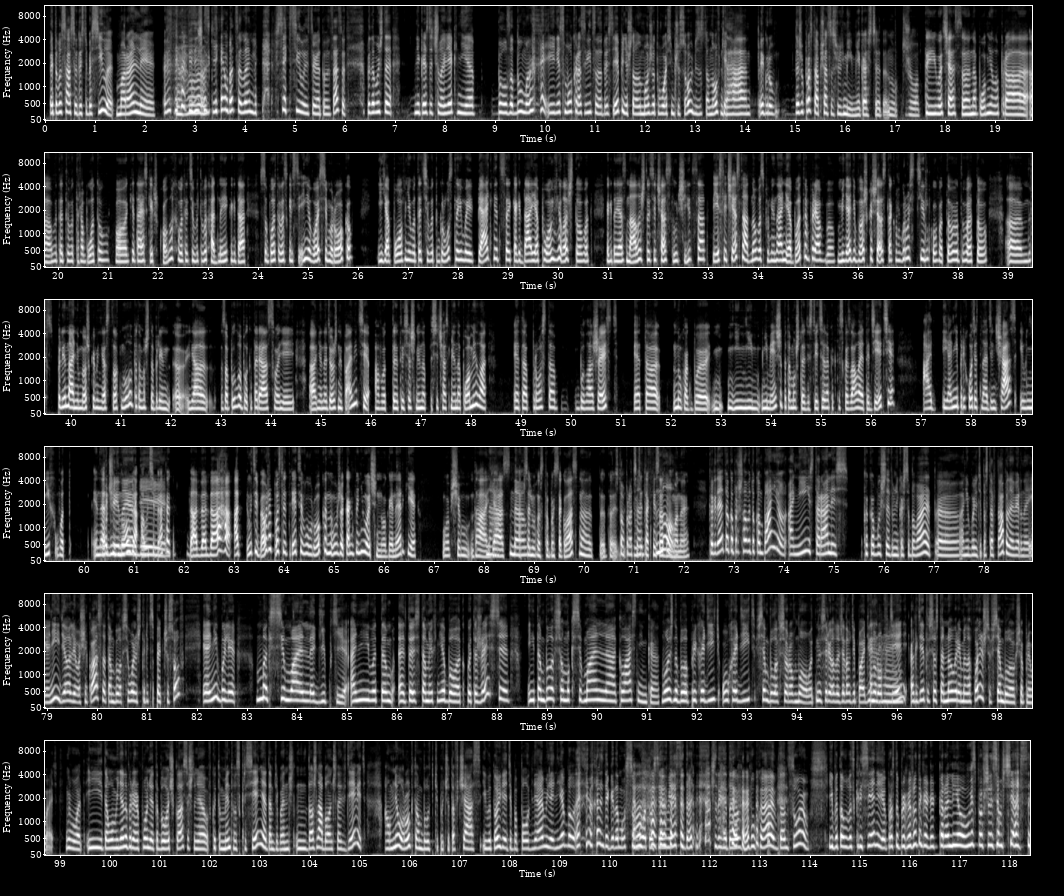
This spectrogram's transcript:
Это высасывает из тебя силы моральные, физические, эмоциональные. Все силы из тебя это высасывает. Потому что, мне кажется, человек не был задуман и не смог развиться на той степени, что он может 8 часов без остановки. Да. Говорю, даже просто общаться с людьми, мне кажется, это, ну, тяжело. Ты вот сейчас э, напомнила про а, вот эту вот работу в китайских школах, вот эти вот выходные, когда суббота-воскресенье, 8 уроков, и я помню вот эти вот грустные мои пятницы, когда я помнила, что вот, когда я знала, что сейчас случится. Если честно, одно воспоминание об этом прям э, меня немножко сейчас так в грустинку, вот, вот в эту э, плена немножко меня столкнуло, потому что, блин, э, я забыла благодаря своей э, ненадежной памяти, а вот ты, ты сейчас, сейчас мне напомнила, это просто была жесть. Это ну, как бы не, не, не меньше, потому что действительно, как ты сказала, это дети, а, и они приходят на один час, и у них вот энергии Очень много, энергии. а у тебя как... Да-да-да, а у тебя уже после третьего урока, ну, уже как бы не очень много энергии. В общем, да, да я да. абсолютно с тобой согласна. Сто процентов. Люди так не задуманы. Но, когда я только пришла в эту компанию, они старались как обычно это, мне кажется, бывает, э, они были типа стартапы, наверное, и они делали очень классно, там было всего лишь 35 часов, и они были максимально гибкие. Они в этом, э, то есть там их не было какой-то жести, и там было все максимально классненько. Можно было приходить, уходить, всем было все равно. Вот, ну, серьезно, у тебя там типа один uh-huh. урок в день, а где ты все остальное время находишься, всем было вообще плевать. Вот. И там у меня, например, помню, это было очень классно, что у меня в какой-то момент в воскресенье, там, типа, нач... должна была начинать в 9, а у меня урок там был, типа, что-то в час. И в итоге, типа, полдня меня не было. И просто, когда мы в субботу все вместе, что-то где-то бухаем, танцуем, и потом в воскресенье я просто прихожу такая, как королева, выспавшаяся в час.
